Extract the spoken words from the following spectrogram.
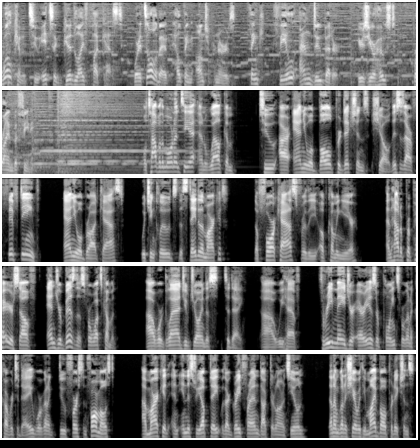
Welcome to It's a Good Life podcast, where it's all about helping entrepreneurs think, feel, and do better. Here's your host, Brian Buffini. Well, top of the morning to you, and welcome to our annual Bold Predictions show. This is our 15th annual broadcast, which includes the state of the market, the forecast for the upcoming year, and how to prepare yourself and your business for what's coming. Uh, we're glad you've joined us today. Uh, we have three major areas or points we're going to cover today. We're going to do first and foremost a market and industry update with our great friend, Dr. Lawrence Yun. Then I'm going to share with you my bold predictions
